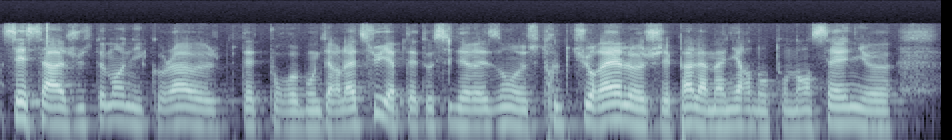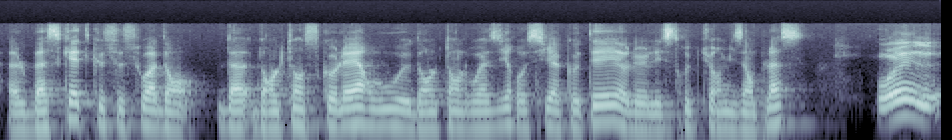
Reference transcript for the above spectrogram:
C'est ça, justement, Nicolas, euh, peut-être pour rebondir là-dessus, il y a peut-être aussi des raisons euh, structurelles, euh, je sais pas, la manière dont on enseigne euh, le basket, que ce soit dans, da- dans le temps scolaire ou dans le temps loisir aussi à côté, le- les structures mises en place. Ouais,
